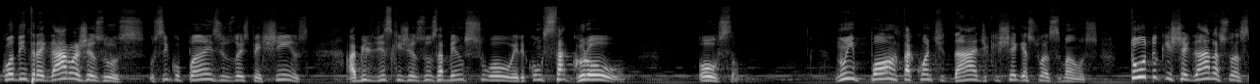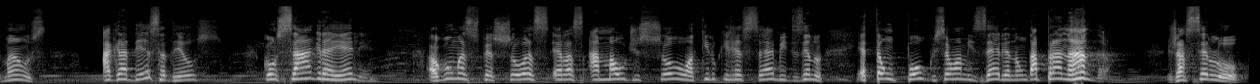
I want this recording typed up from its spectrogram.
Quando entregaram a Jesus os cinco pães e os dois peixinhos, a Bíblia diz que Jesus abençoou, ele consagrou Ouçam, não importa a quantidade que chegue às suas mãos, tudo que chegar às suas mãos, agradeça a Deus, consagre a Ele. Algumas pessoas, elas amaldiçoam aquilo que recebe, dizendo, é tão pouco, isso é uma miséria, não dá para nada. Já selou,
